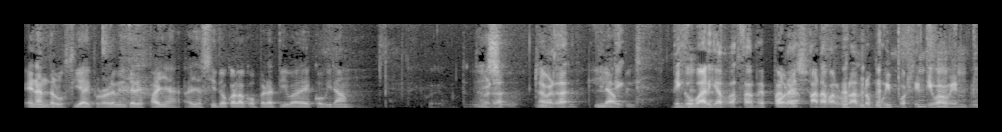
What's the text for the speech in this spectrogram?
en Andalucía y probablemente en España haya sido con la cooperativa de Covirán. La verdad, tengo varias razones para, para valorarlo muy positivamente.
